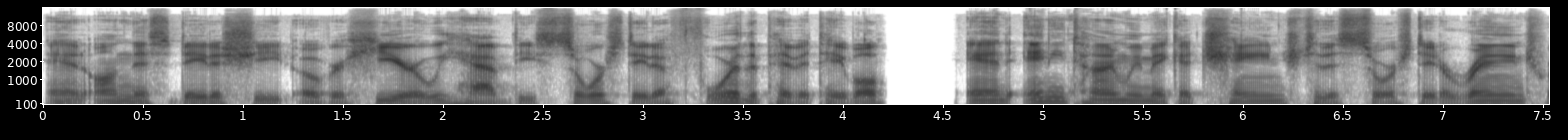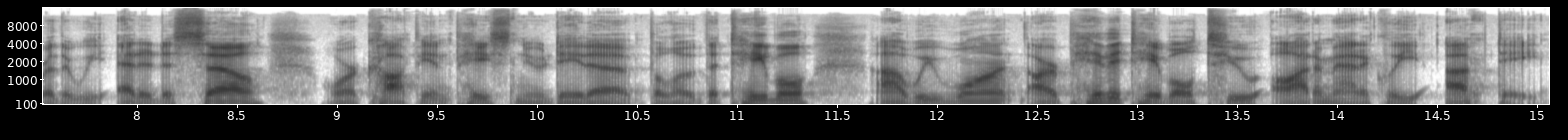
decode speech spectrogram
and on this data sheet over here, we have the source data for the pivot table, and anytime we make a change to this source data range, whether we edit a cell or copy and paste new data below the table, uh, we want our pivot table to automatically update.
